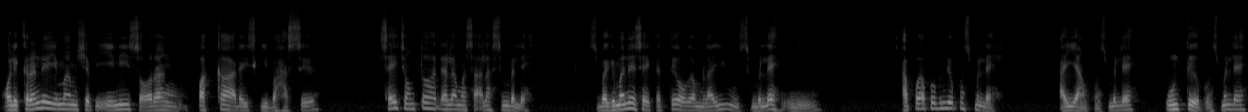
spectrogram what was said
oleh kerana Imam Syafi'i ini seorang pakar dari segi bahasa, saya contoh dalam masalah sembelih. Sebagaimana saya kata orang Melayu sembelih ini, apa-apa benda pun sembelih. Ayam pun sembelih, unta pun sembelih,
